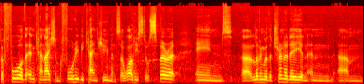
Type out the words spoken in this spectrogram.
before the incarnation, before he became human? So while he's still spirit and uh, living with the Trinity and, and um,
